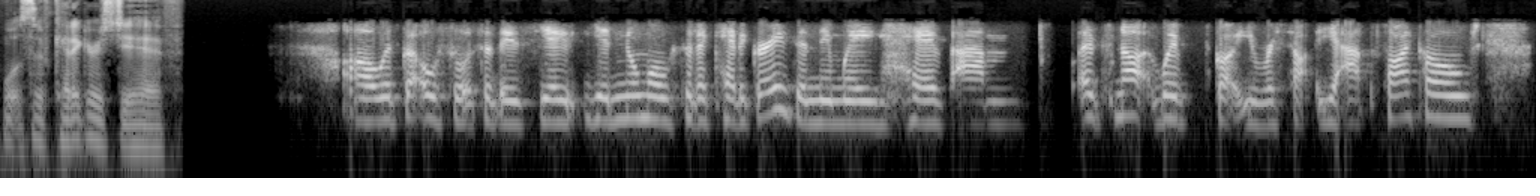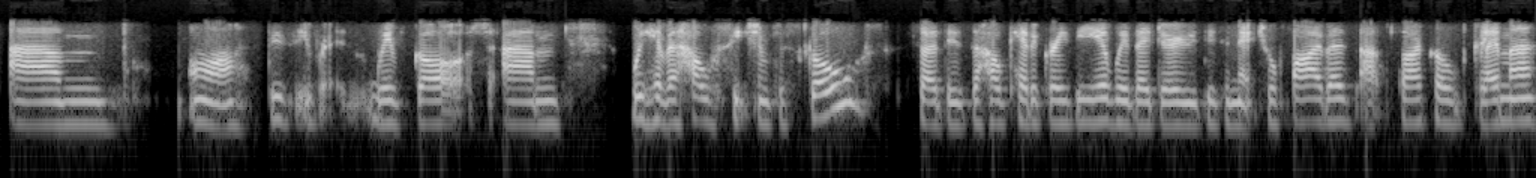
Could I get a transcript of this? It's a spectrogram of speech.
What sort of categories do you have? Oh, we've got all sorts of these your, your normal sort of categories, and then we have um, it's not we've got your your upcycled. Um, oh, there's we've got um, we have a whole section for schools. So there's a whole category there where they do there's a natural fibres, upcycled, glamour.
